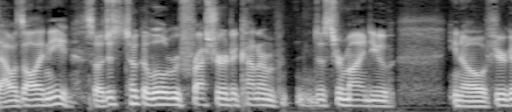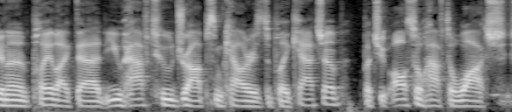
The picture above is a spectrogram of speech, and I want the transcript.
that was all i need. So it just took a little refresher to kind of just remind you you know, if you're to play like that, you have to drop some calories to play catch up, but you also have to watch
